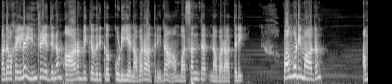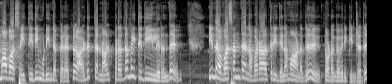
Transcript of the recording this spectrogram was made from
அந்த வகையில் இன்றைய தினம் ஆரம்பிக்கவிருக்கக்கூடிய நவராத்திரி தான் வசந்த நவராத்திரி. பங்குனி மாதம் அமாவாசை திதி முடிந்த பிறகு அடுத்த நாள் பிரதமை திதியிலிருந்து இந்த வசந்த நவராத்திரி தினமானது தொடங்கவிருக்கின்றது.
